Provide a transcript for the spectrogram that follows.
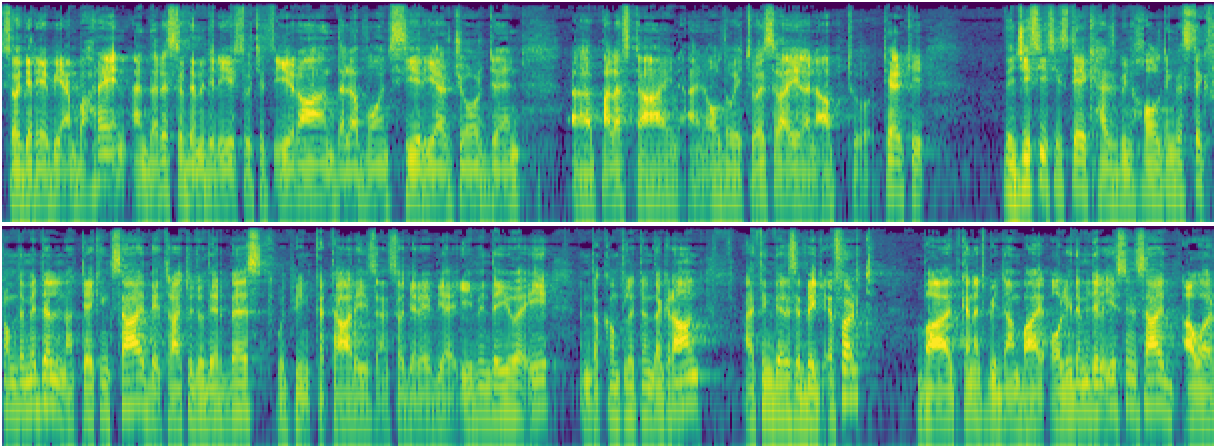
Saudi Arabia, and Bahrain, and the rest of the Middle East, which is Iran, the Levant, Syria, Jordan, uh, Palestine, and all the way to Israel and up to Turkey. The GCC stake has been holding the stick from the middle, not taking side. They try to do their best between Qataris and Saudi Arabia, even the UAE, and the conflict on the ground. I think there is a big effort, but it cannot be done by only the Middle Eastern side. Our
